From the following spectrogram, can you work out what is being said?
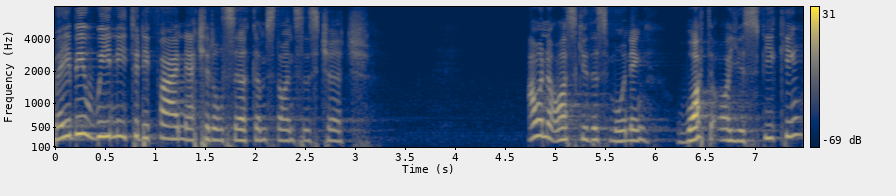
Maybe we need to define natural circumstances, church. I want to ask you this morning what are you speaking?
